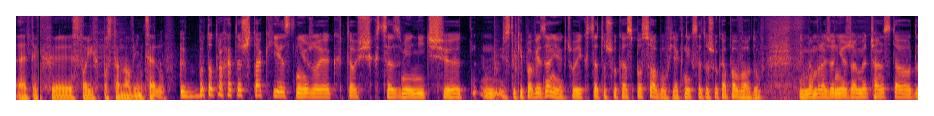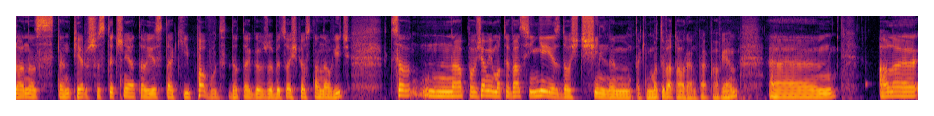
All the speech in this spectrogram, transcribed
y, tych y, swoich postanowień, celów. Bo to trochę też tak jest, nie, że jak ktoś chce zmienić, y, jest takie powiedzenie, jak człowiek chce, to szuka sposobów, jak nie chce, to szuka powodów. I mam wrażenie, że my często dla nas ten 1 stycznia to jest taki powód do tego, żeby coś postanowić, co na poziomie motywacji nie jest dość silnym takim motywatorem, tak powiem. Em, Ale y,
